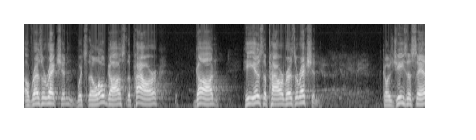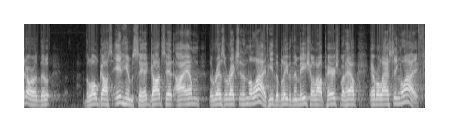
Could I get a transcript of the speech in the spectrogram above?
of resurrection, which the Logos, the power, God, He is the power of resurrection. Because Jesus said, or the, the Logos in Him said, God said, I am the resurrection and the life. He that believeth in me shall not perish but have everlasting life.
